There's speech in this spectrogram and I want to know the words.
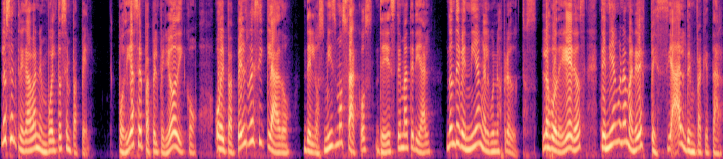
los entregaban envueltos en papel. Podía ser papel periódico o el papel reciclado de los mismos sacos de este material donde venían algunos productos. Los bodegueros tenían una manera especial de empaquetar.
